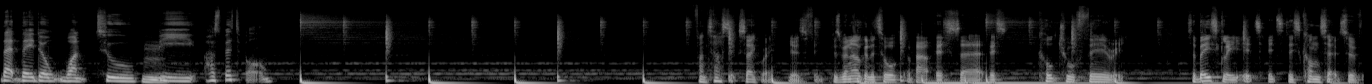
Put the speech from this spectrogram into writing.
that they don't want to Hmm. be hospitable Fantastic segue, Josephine, because we're now going to talk about this uh, this cultural theory. So basically, it's it's this concept of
